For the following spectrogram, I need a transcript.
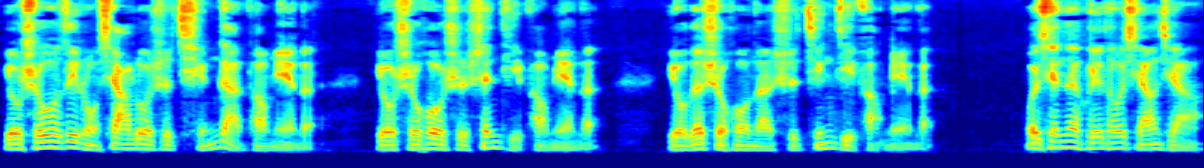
有时候这种下落是情感方面的，有时候是身体方面的，有的时候呢是经济方面的。我现在回头想想，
